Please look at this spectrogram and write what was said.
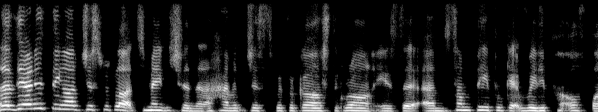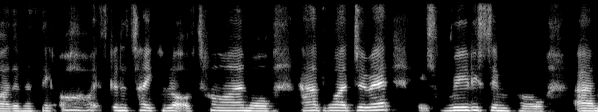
Uh, the only thing I just would like to mention that I haven't just with regards to grant is that um, some people get really put off by them and think, oh, it's going to take a lot of time or how do I do it? It's really simple. Um,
